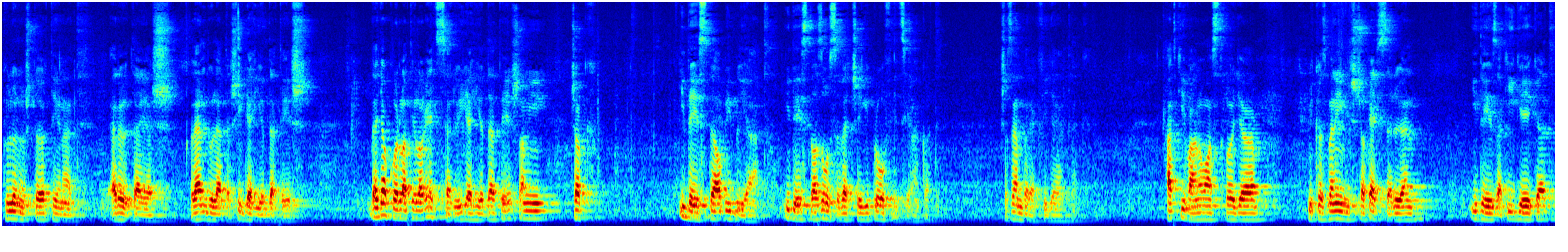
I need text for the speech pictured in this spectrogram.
Különös történet, erőteljes, lendületes igehirdetés, de gyakorlatilag egyszerű igehirdetés, ami csak idézte a Bibliát, idézte az ószövetségi proféciákat, és az emberek figyeltek. Hát kívánom azt, hogy miközben én is csak egyszerűen idézek igéket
